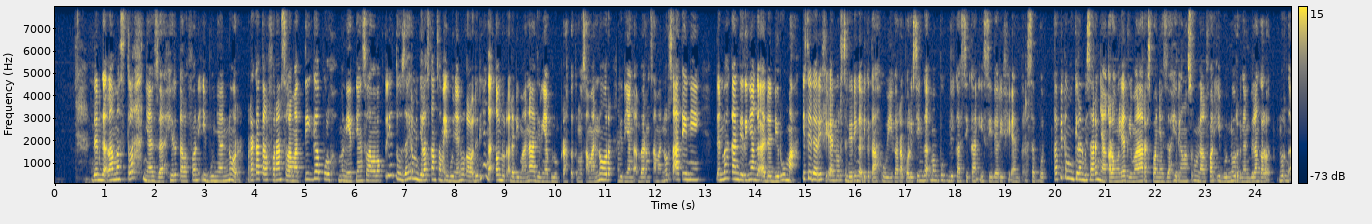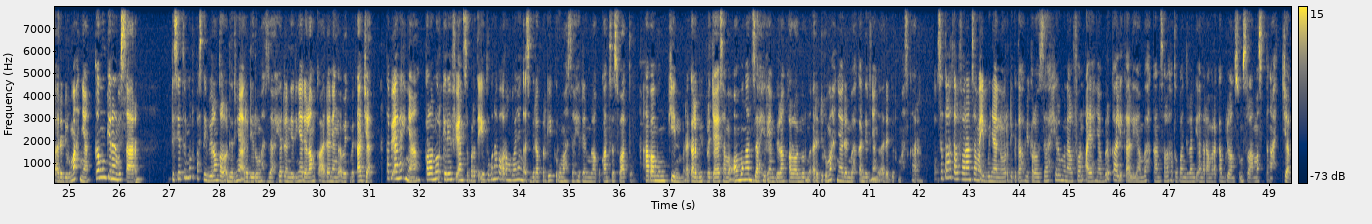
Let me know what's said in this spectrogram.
Dan gak lama setelahnya Zahir telepon ibunya Nur. Mereka teleponan selama 30 menit yang selama waktu itu Zahir menjelaskan sama ibunya Nur kalau dirinya gak tahu Nur ada di mana, dirinya belum pernah ketemu sama Nur, dirinya gak bareng sama Nur saat ini, dan bahkan dirinya nggak ada di rumah. Isi dari VN Nur sendiri nggak diketahui karena polisi nggak mempublikasikan isi dari VN tersebut. Tapi kemungkinan besarnya kalau ngelihat gimana responnya Zahir yang langsung menelpon ibu Nur dengan bilang kalau Nur nggak ada di rumahnya, kemungkinan besar di situ Nur pasti bilang kalau dirinya ada di rumah Zahir dan dirinya dalam keadaan yang gak baik-baik aja. Tapi anehnya, kalau Nur kirim VN seperti itu, kenapa orang tuanya nggak segera pergi ke rumah Zahir dan melakukan sesuatu? Apa mungkin mereka lebih percaya sama omongan Zahir yang bilang kalau Nur nggak ada di rumahnya dan bahkan dirinya nggak ada di rumah sekarang? Setelah teleponan sama ibunya Nur, diketahui kalau Zahir menelpon ayahnya berkali-kali yang bahkan salah satu panggilan di antara mereka berlangsung selama setengah jam.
